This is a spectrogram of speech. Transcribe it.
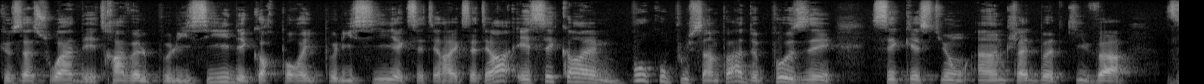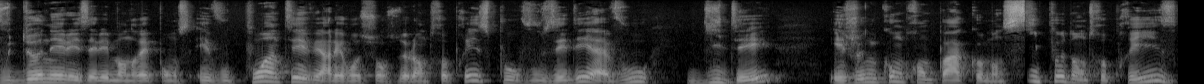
que ce soit des travel policy, des corporate policy, etc. etc. Et c'est quand même beaucoup plus sympa de poser ces questions à un chatbot qui va vous donner les éléments de réponse et vous pointer vers les ressources de l'entreprise pour vous aider à vous guider et je ne comprends pas comment si peu d'entreprises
